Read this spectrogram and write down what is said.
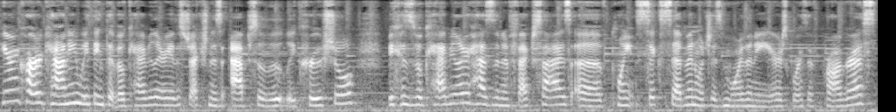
Here in Carter County, we think that vocabulary instruction is absolutely crucial because vocabulary has an effect size of 0.67, which is more than a year's worth of progress,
